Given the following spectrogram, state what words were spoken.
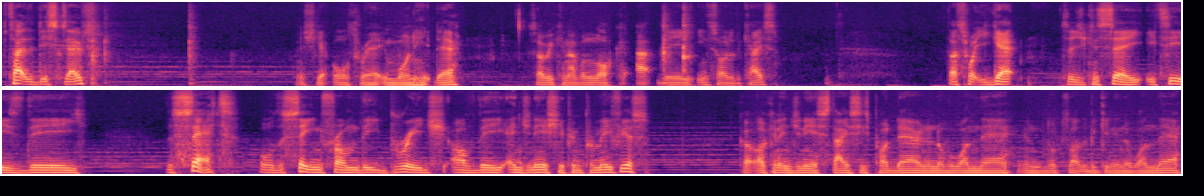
Take the discs out. Should get all three out in one hit there. So we can have a look at the inside of the case. That's what you get. So as you can see, it is the the set or the scene from the bridge of the engineer ship in Prometheus. Got like an engineer stasis pod there and another one there, and looks like the beginning of one there.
